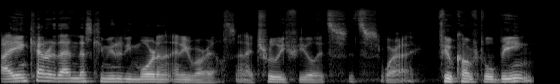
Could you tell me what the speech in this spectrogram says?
i encounter that in this community more than anywhere else and i truly feel it's it's where i feel comfortable being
